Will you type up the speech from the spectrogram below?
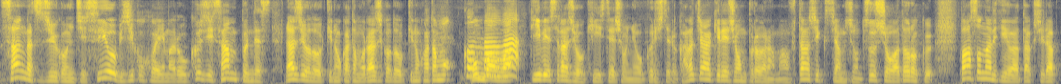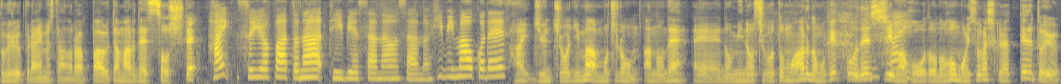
3月15日水曜日時刻は今6時3分です。ラジオ同期の方もラジコ同期の方もこんばんは。TBS ラジオをキーステーションにお送りしているカルチャーキュレーションプログラムアフターシックスジャンクション通称アドロク。パーソナリティは私ラップグループライムスターのラッパー歌丸です。そしてはい水曜パートナー TBS アナウンサーの日々真央子です、はい順調にまあもちろんあのね、えー飲みの仕事もあるのも結構ですし、はい。まあ報道の方も忙しくやってるという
